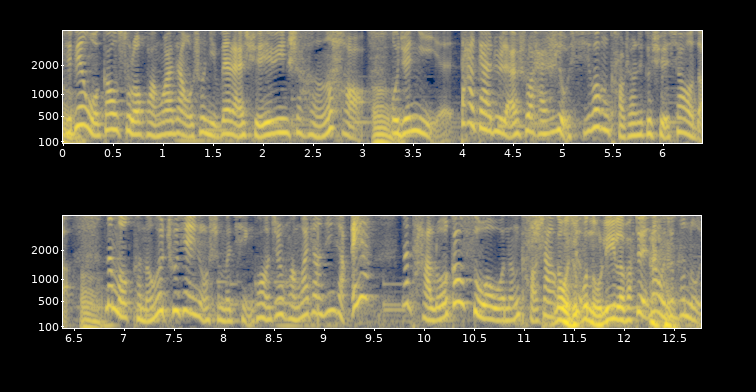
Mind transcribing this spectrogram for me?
即便我告诉了黄瓜酱，我说你未来学业运势很好，我觉得你大概率来说还是有希望考上这个学校的，那么可能会出现一种什么情况，就是黄瓜酱心想，哎呀，那塔罗告诉我我能考上，那我就不努力了吧？对，那我就不努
